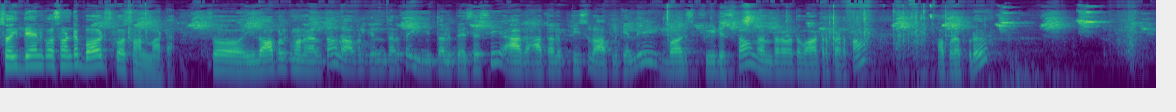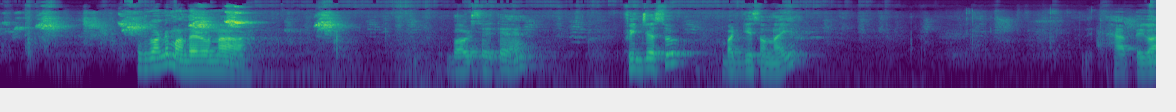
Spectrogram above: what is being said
సో ఇది దేనికోసం అంటే బర్డ్స్ కోసం అనమాట సో ఈ లోపలికి మనం వెళ్తాం. లోపలికి వెళ్ళిన తర్వాత ఈ తలుపు వేసేసి ఆ తలుపు తీసి లోపలికి వెళ్ళి బర్డ్స్ ఫీడ్ ఇస్తాం. దాని తర్వాత వాటర్ పెడతాం. అప్పుడప్పుడు ఇదిగోండి మన దగ్గర ఉన్న బర్డ్స్ అయితే ఫించెస్ బడ్గీస్ ఉన్నాయి. హ్యాపీగా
